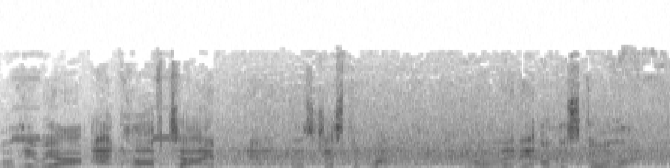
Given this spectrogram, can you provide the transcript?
Well, here we are at half-time, and there's just the one goal in it on the scoreline.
